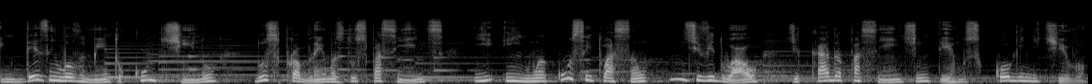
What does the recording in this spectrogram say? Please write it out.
em desenvolvimento contínuo dos problemas dos pacientes e em uma conceituação individual de cada paciente em termos cognitivo.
